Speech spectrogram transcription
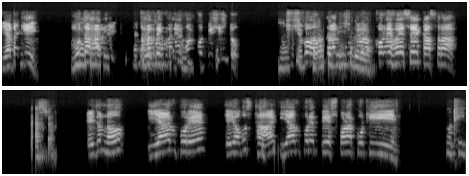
ইয়াটা কি? মুতাহাররিক মানে হরকত বিশিষ্ট। এবং তার অক্ষরে হয়েছে কাসরা। কাসরা। এই জন্য ইয়ার উপরে এই অবস্থায় ইয়ার উপরে পেশ পড়া কঠিন। কঠিন।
